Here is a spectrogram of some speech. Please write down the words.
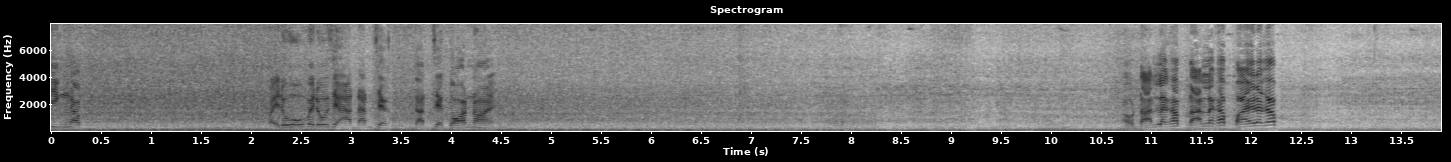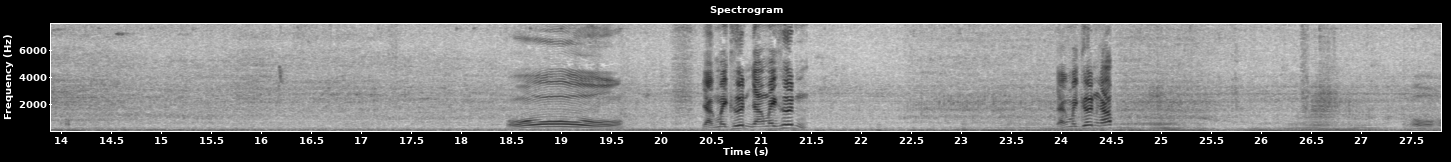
จริงครับ ไปดูไปดูเสียอาดดันเสียดันเสียกรหน่อยเอาดันแล้วครับดันแล้วครับไปแล้วครับ โอ้ยังไม่ขึ้นยังไม่ขึ้น ยังไม่ขึ้นครับ โอ้โห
